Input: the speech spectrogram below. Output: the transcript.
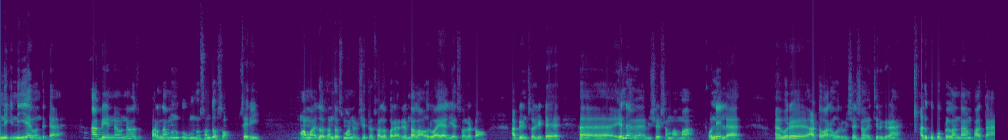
இன்னைக்கு நீயே வந்துட்ட. அப்படின்னோடனே பரந்தாமனுக்கு இன்னும் சந்தோஷம். சரி மாமா ஏதோ சந்தோஷமான விஷயத்த சொல்ல போகிறாரு இருந்தாலும் அவர் வாயாலேயே சொல்லட்டும் அப்படின்னு சொல்லிட்டு என்ன விசேஷம் மாமா? ஒன்றும் இல்லை. ஒரு அடுத்த வாரம் ஒரு விசேஷம் வச்சுருக்கிறேன். அதுக்கு கூப்பிடலாம் தான் பார்த்தேன்.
